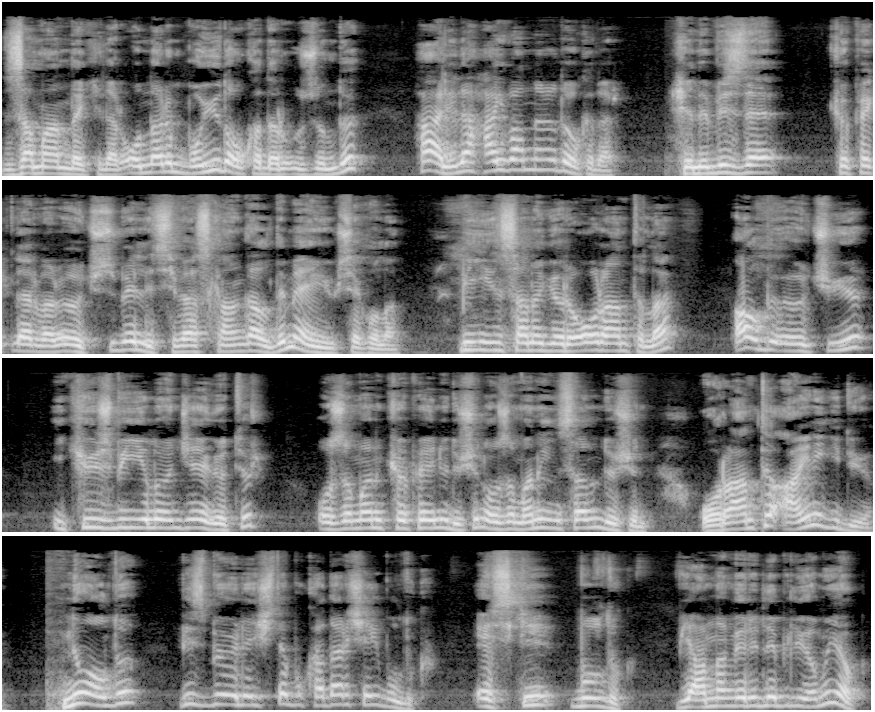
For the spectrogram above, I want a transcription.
zamandakiler. Onların boyu da o kadar uzundu. Haliyle hayvanlara da o kadar. Şimdi bizde köpekler var ölçüsü belli. Sivas Kangal değil mi en yüksek olan? Bir insana göre orantıla al bir ölçüyü 200 bin yıl önceye götür. O zamanın köpeğini düşün, o zamanın insanı düşün. Orantı aynı gidiyor. Ne oldu? Biz böyle işte bu kadar şey bulduk. Eski bulduk. Bir anlam verilebiliyor mu? Yok.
